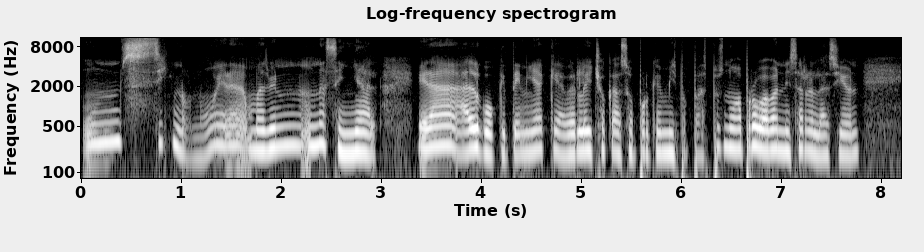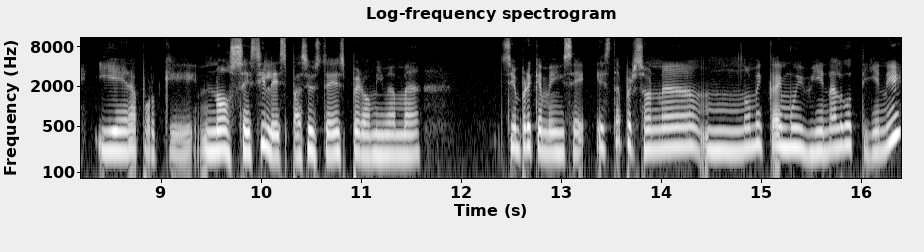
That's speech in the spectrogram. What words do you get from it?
un signo, ¿no? Era más bien una señal, era algo que tenía que haberle hecho caso porque mis papás pues no aprobaban esa relación y era porque no sé si les pase a ustedes, pero mi mamá siempre que me dice, esta persona mm, no me cae muy bien, algo tiene,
